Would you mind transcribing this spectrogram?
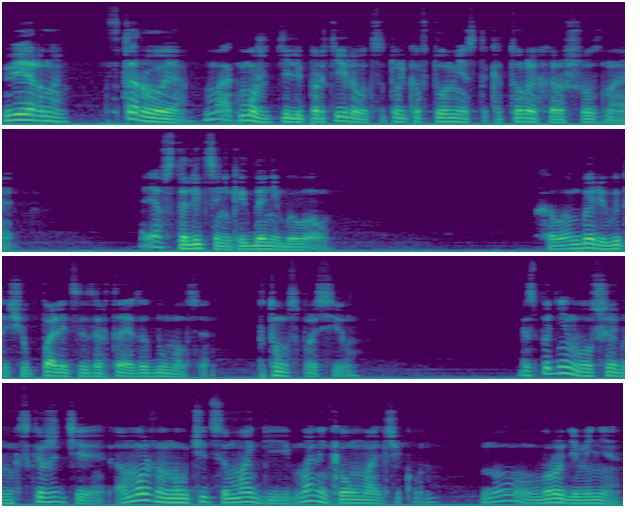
Верно. Второе. Маг может телепортироваться только в то место, которое хорошо знает. А я в столице никогда не бывал. Халанбери вытащил палец изо рта и задумался. Потом спросил: "Господин волшебник, скажите, а можно научиться магии маленькому мальчику? Ну, вроде меня?"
